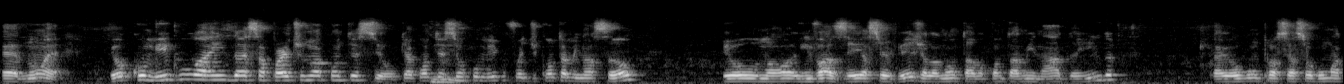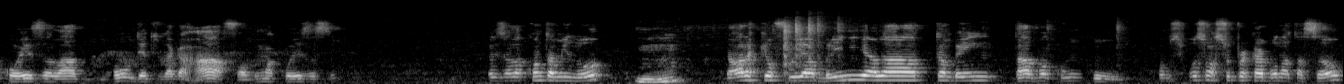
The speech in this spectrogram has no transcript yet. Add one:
É, não é. Eu comigo ainda essa parte não aconteceu. O que aconteceu hum. comigo foi de contaminação. Eu não, invasei a cerveja, ela não estava contaminada ainda. Caiu algum processo, alguma coisa lá, ou dentro da garrafa, alguma coisa assim. Depois ela contaminou. Uhum. Na hora que eu fui abrir, ela também estava com como se fosse uma supercarbonatação,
